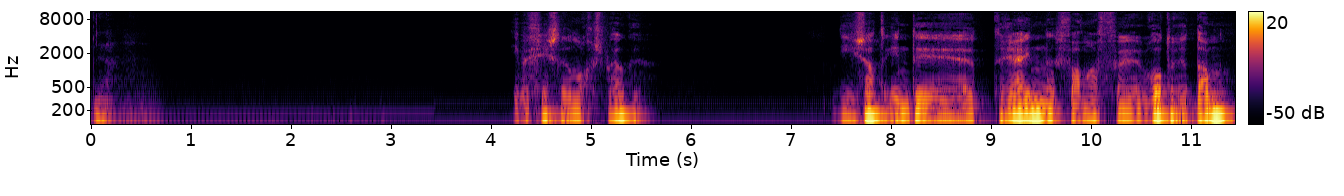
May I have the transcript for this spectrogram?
Ja. Die heb ik gisteren nog gesproken. Die zat in de trein vanaf uh, Rotterdam.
